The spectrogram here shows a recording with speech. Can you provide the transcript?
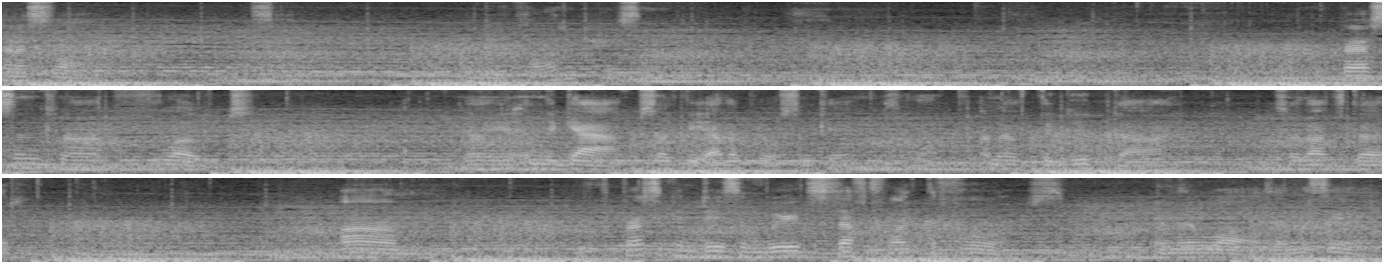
in a slum. So, do you call it a person? Person cannot float in the gaps like the other person can. So that, I meant the goop guy. So that's good. Um, the person can do some weird stuff to like the floors and their walls and the ceiling.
